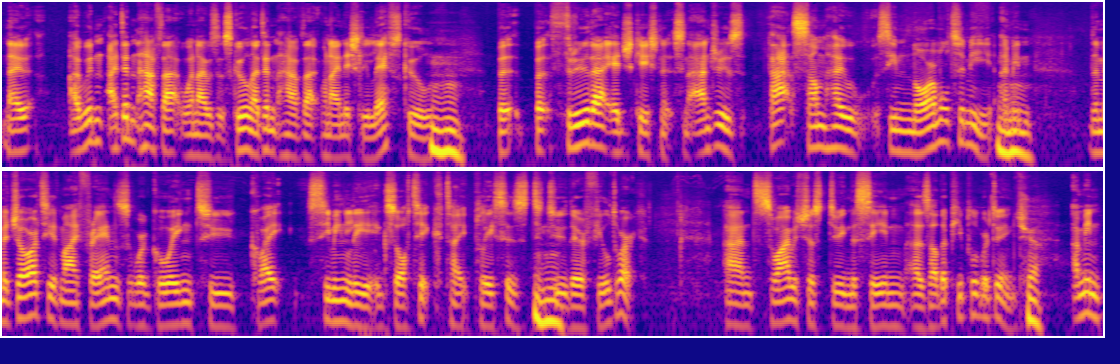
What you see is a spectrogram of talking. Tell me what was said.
Now, I wouldn't, I didn't have that when I was at school, and I didn't have that when I initially left school. Mm-hmm. But but through that education at St Andrews, that somehow seemed normal to me. Mm-hmm. I mean, the majority of my friends were going to quite seemingly exotic type places to mm-hmm. do their field work. And so I was just doing the same as other people were doing. Sure. I mean,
